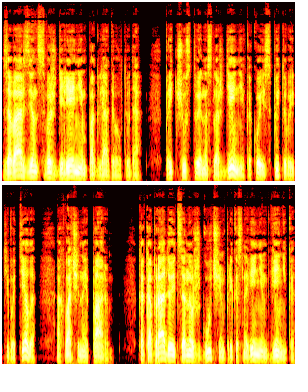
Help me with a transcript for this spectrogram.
Заварзин с вожделением поглядывал туда, предчувствуя наслаждение, какое испытывает его тело, охваченное паром, как обрадуется оно жгучим прикосновением веника,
